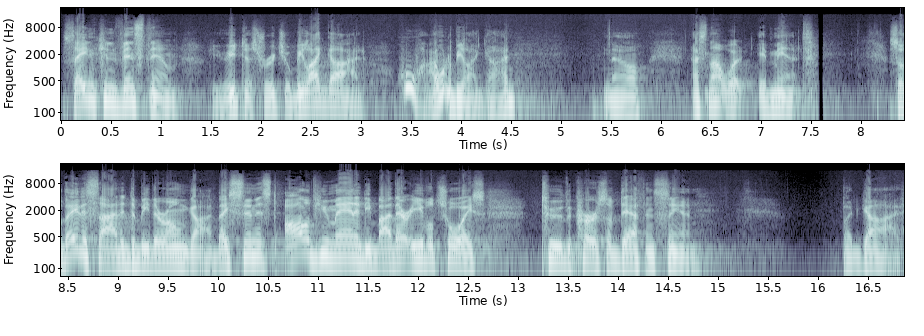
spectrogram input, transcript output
Satan convinced them, you eat this fruit, you'll be like God. Whew, I want to be like God. No, that's not what it meant. So they decided to be their own God. They sentenced all of humanity by their evil choice to the curse of death and sin. But God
